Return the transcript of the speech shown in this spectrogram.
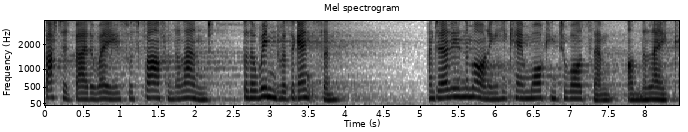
battered by the waves, was far from the land, for the wind was against them. And early in the morning he came walking towards them on the lake.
